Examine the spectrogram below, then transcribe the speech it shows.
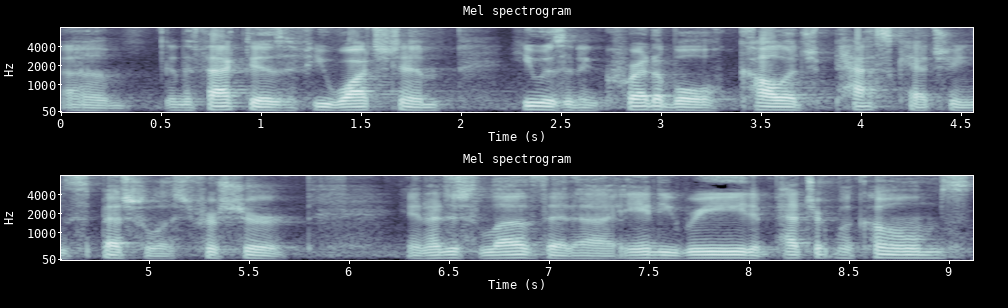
Um, and the fact is, if you watched him, he was an incredible college pass catching specialist for sure. And I just love that uh, Andy Reid and Patrick Mahomes,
